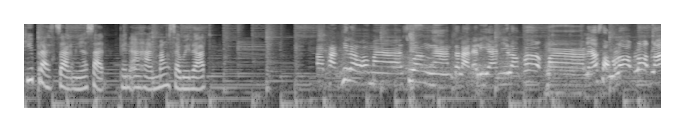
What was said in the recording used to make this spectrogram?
ที่ปราศจากเนื้อสัตว์ เป็นอาหารมังสวิรัตอ่า ผักที่เราเอามาช่วงงานตลาดอาริยานี้เราก็มาแล้วสองรอบรอบละ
